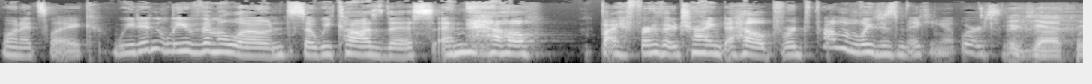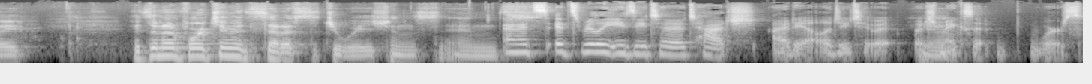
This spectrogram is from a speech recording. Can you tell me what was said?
when it's like, we didn't leave them alone, so we caused this, and now by further trying to help, we're probably just making it worse. Exactly. It's an unfortunate set of situations, and, And it's it's really easy to attach ideology to it, which Yeah. makes it worse.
